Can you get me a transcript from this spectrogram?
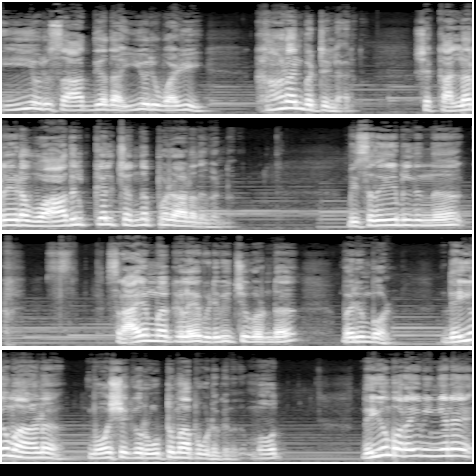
ഈ ഒരു സാധ്യത ഈ ഒരു വഴി കാണാൻ പറ്റില്ലായിരുന്നു. പക്ഷെ കല്ലറയുടെ വാതിൽക്കൽ ചെന്നപ്പോഴാണത് കണ്ടത്. മിസ്രീമിൽ നിന്ന് സ്രായം മക്കളെ വിടുവിച്ചുകൊണ്ട് വരുമ്പോൾ ദൈവമാണ് മോശയ്ക്ക് റൂട്ട് മാപ്പ് കൊടുക്കുന്നത് മോ ദൈവം പറയും ഇങ്ങനെ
